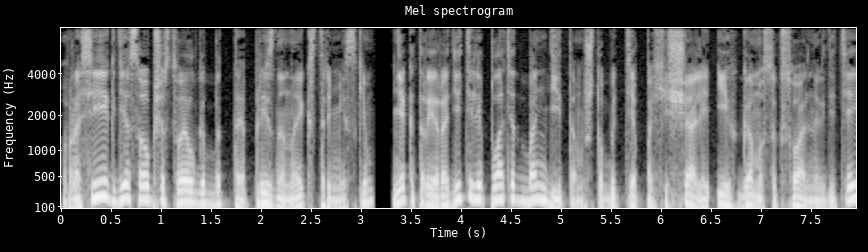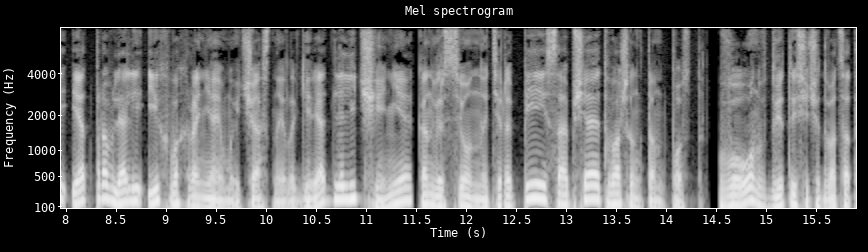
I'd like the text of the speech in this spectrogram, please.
В России, где сообщество ЛГБТ признано экстремистским, Некоторые родители платят бандитам, чтобы те похищали их гомосексуальных детей и отправляли их в охраняемые частные лагеря для лечения, конверсионной терапии, сообщает Вашингтон-Пост. В ООН в 2020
